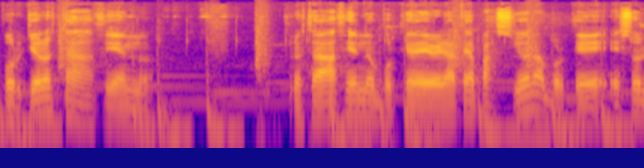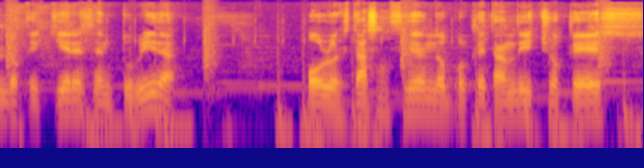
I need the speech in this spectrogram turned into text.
¿por qué lo estás haciendo? ¿Lo estás haciendo porque de verdad te apasiona? ¿Porque eso es lo que quieres en tu vida? ¿O lo estás haciendo porque te han dicho que es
